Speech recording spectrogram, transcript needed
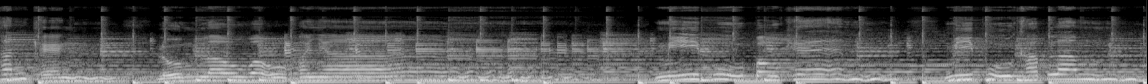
ขันแข่งลมเล่าเว้าพยา มีผู้เป่าแคนมีผู้ขับลำ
